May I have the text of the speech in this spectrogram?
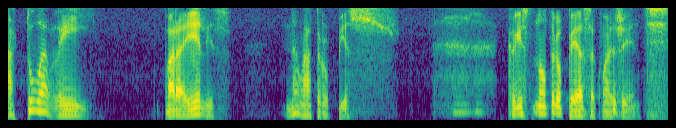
a tua lei. Para eles não há tropeço. Cristo não tropeça com a gente.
